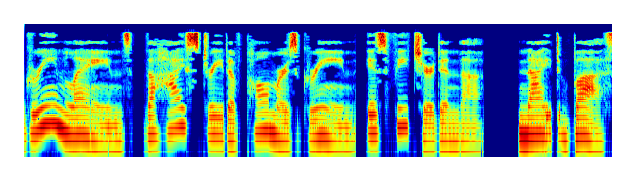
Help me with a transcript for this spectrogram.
Green Lanes, the High Street of Palmer's Green, is featured in the «Night Bus»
